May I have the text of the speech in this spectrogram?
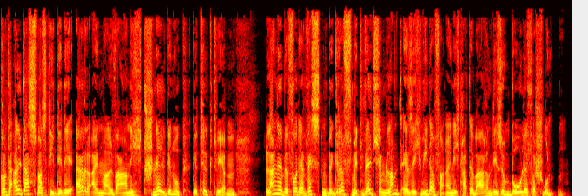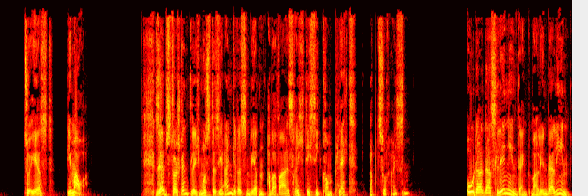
konnte all das, was die DDR einmal war, nicht schnell genug getilgt werden. Lange bevor der Westen begriff, mit welchem Land er sich wiedervereinigt hatte, waren die Symbole verschwunden. Zuerst die Mauer. Selbstverständlich musste sie eingerissen werden, aber war es richtig, sie komplett abzureißen? Oder das Lenin-Denkmal in Berlin,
